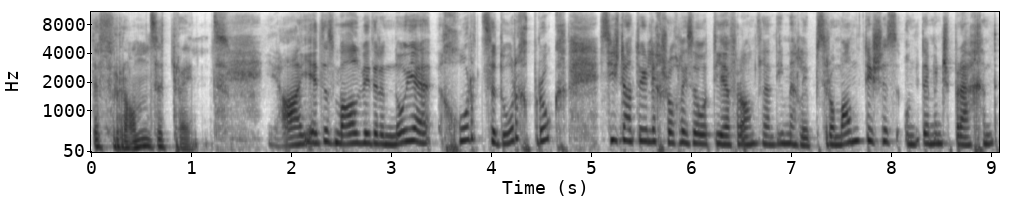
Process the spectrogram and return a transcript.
den Fransentrend. Ja, jedes Mal wieder ein neuer kurzer Durchbruch. Es ist natürlich schon ein bisschen so, die Fransen haben immer etwas Romantisches und dementsprechend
